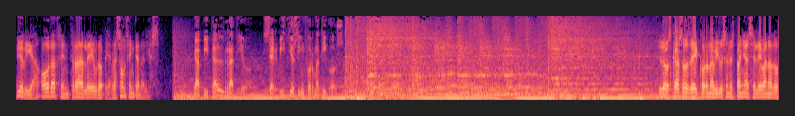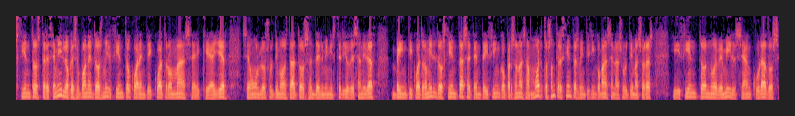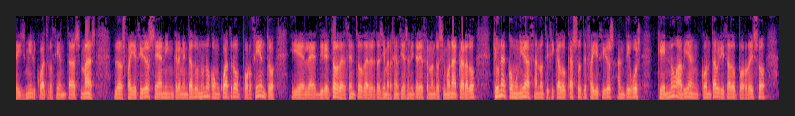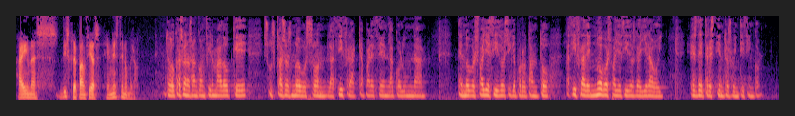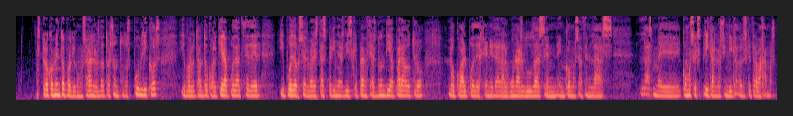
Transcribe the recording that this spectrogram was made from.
Mediodía, hora central europea, las 11 en Canarias. Capital Radio, servicios informativos. Los casos de coronavirus en España se elevan a 213.000, lo que supone 2.144 más eh, que ayer. Según los últimos datos del Ministerio de Sanidad, 24.275 personas han muerto. Son 325 más en las últimas horas y 109.000 se han curado, 6.400 más. Los fallecidos se han incrementado un 1,4% y el eh, director del Centro de Alertas y Emergencias Sanitarias, Fernando Simón, ha aclarado que una comunidad ha notificado casos de fallecidos antiguos que no habían contabilizado, por eso hay unas discrepancias en este número. En todo caso, nos han confirmado que sus casos nuevos son la cifra que aparece en la columna de nuevos fallecidos y que, por lo tanto, la cifra de nuevos fallecidos de ayer a hoy es de 325. Esto lo comento porque, como saben, los datos son todos públicos y, por lo tanto, cualquiera puede acceder y puede observar estas pequeñas discrepancias de un día para otro, lo cual puede generar algunas dudas en, cómo se hacen las, las cómo se explican los indicadores que trabajamos.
